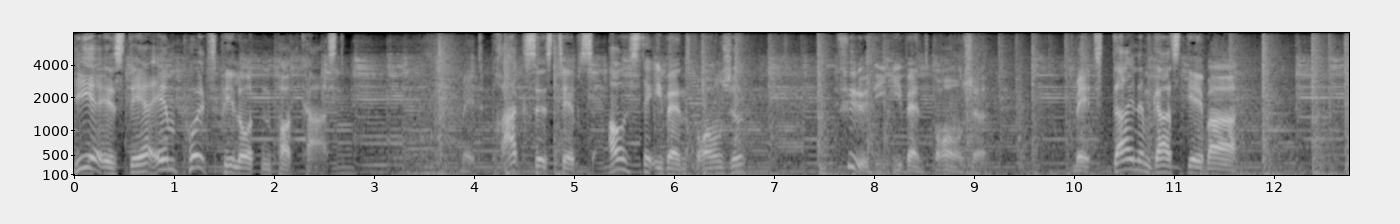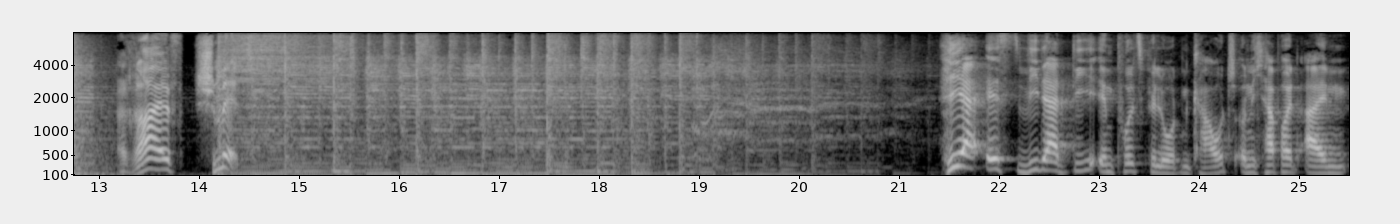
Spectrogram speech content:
Hier ist der Impulspiloten-Podcast. Mit Praxistipps aus der Eventbranche für die Eventbranche. Mit deinem Gastgeber Ralf Schmidt. Hier ist wieder die Impulspiloten-Couch und ich habe heute einen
